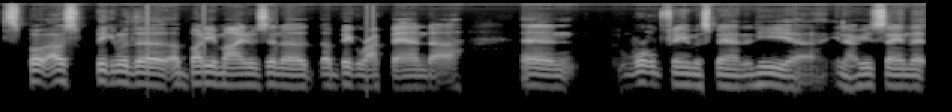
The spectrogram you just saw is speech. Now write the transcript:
spoke. I was speaking with a, a, buddy of mine who's in a, a big rock band uh, and world famous band, and he, uh, you know, he was saying that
